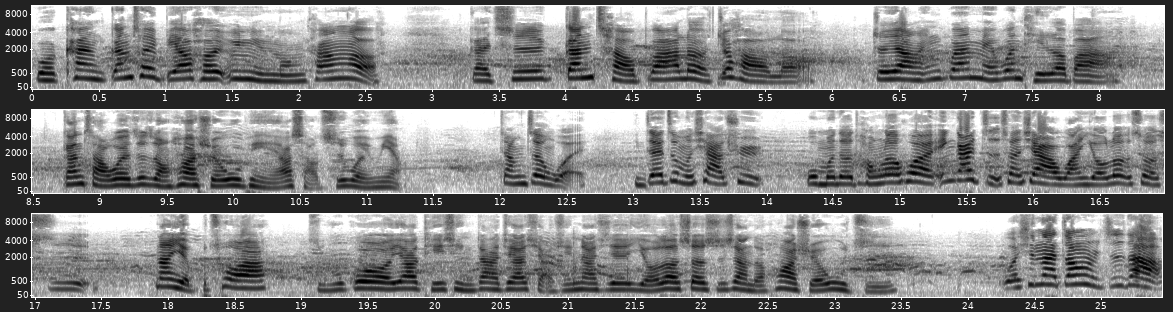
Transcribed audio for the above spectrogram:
我看干脆不要喝玉米浓汤了，改吃甘草芭乐就好了。这样应该没问题了吧？甘草味这种化学物品也要少吃为妙。张政委，你再这么下去，我们的同乐会应该只剩下玩游乐设施。那也不错啊，只不过要提醒大家小心那些游乐设施上的化学物质。我现在终于知道。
